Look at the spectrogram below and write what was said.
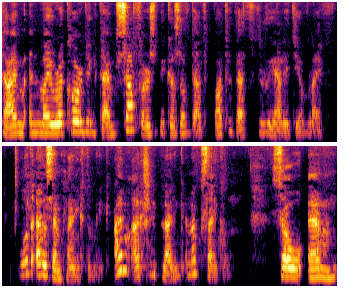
time and my recording time suffers because of that, but that's the reality of life. What else I'm planning to make? I'm actually planning an upcycle. So um,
